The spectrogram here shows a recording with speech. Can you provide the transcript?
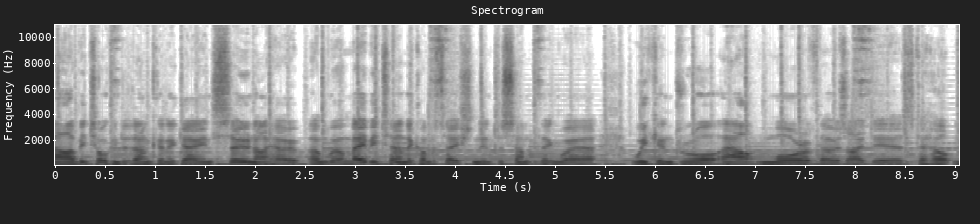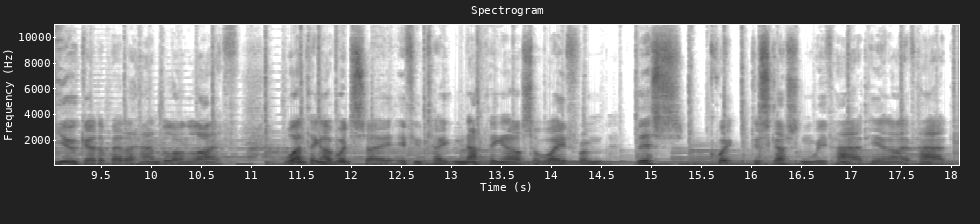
I'll be talking to Duncan again soon, I hope, and we'll maybe turn the conversation into something where we can draw out more of those ideas to help you get a better handle on life. One thing I would say if you take nothing else away from this quick discussion we've had, he and I have had,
